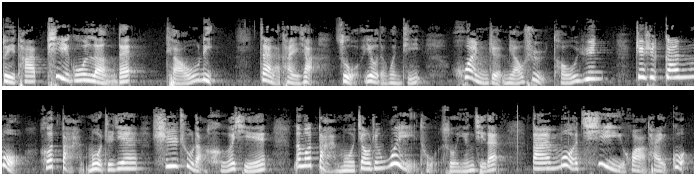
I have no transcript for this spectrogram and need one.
对他屁股冷的调理。再来看一下左右的问题，患者描述头晕，这是肝末和胆末之间失处的和谐，那么胆末较真胃土所引起的，胆末气化太过，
